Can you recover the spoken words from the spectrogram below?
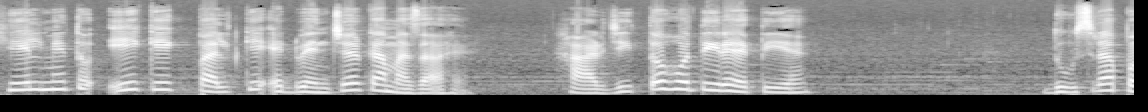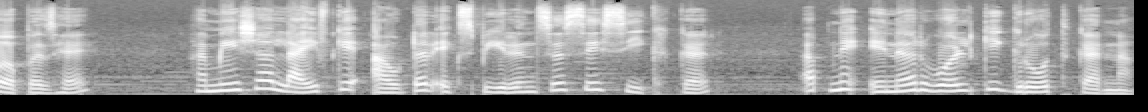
खेल में तो एक एक पल के एडवेंचर का मज़ा है। हार जीत तो होती रहती है। दूसरा पर्पज़ है, हमेशा लाइफ के आउटर एक्सपीरियंसेस से सीखकर अपने इनर वर्ल्ड की ग्रोथ करना।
